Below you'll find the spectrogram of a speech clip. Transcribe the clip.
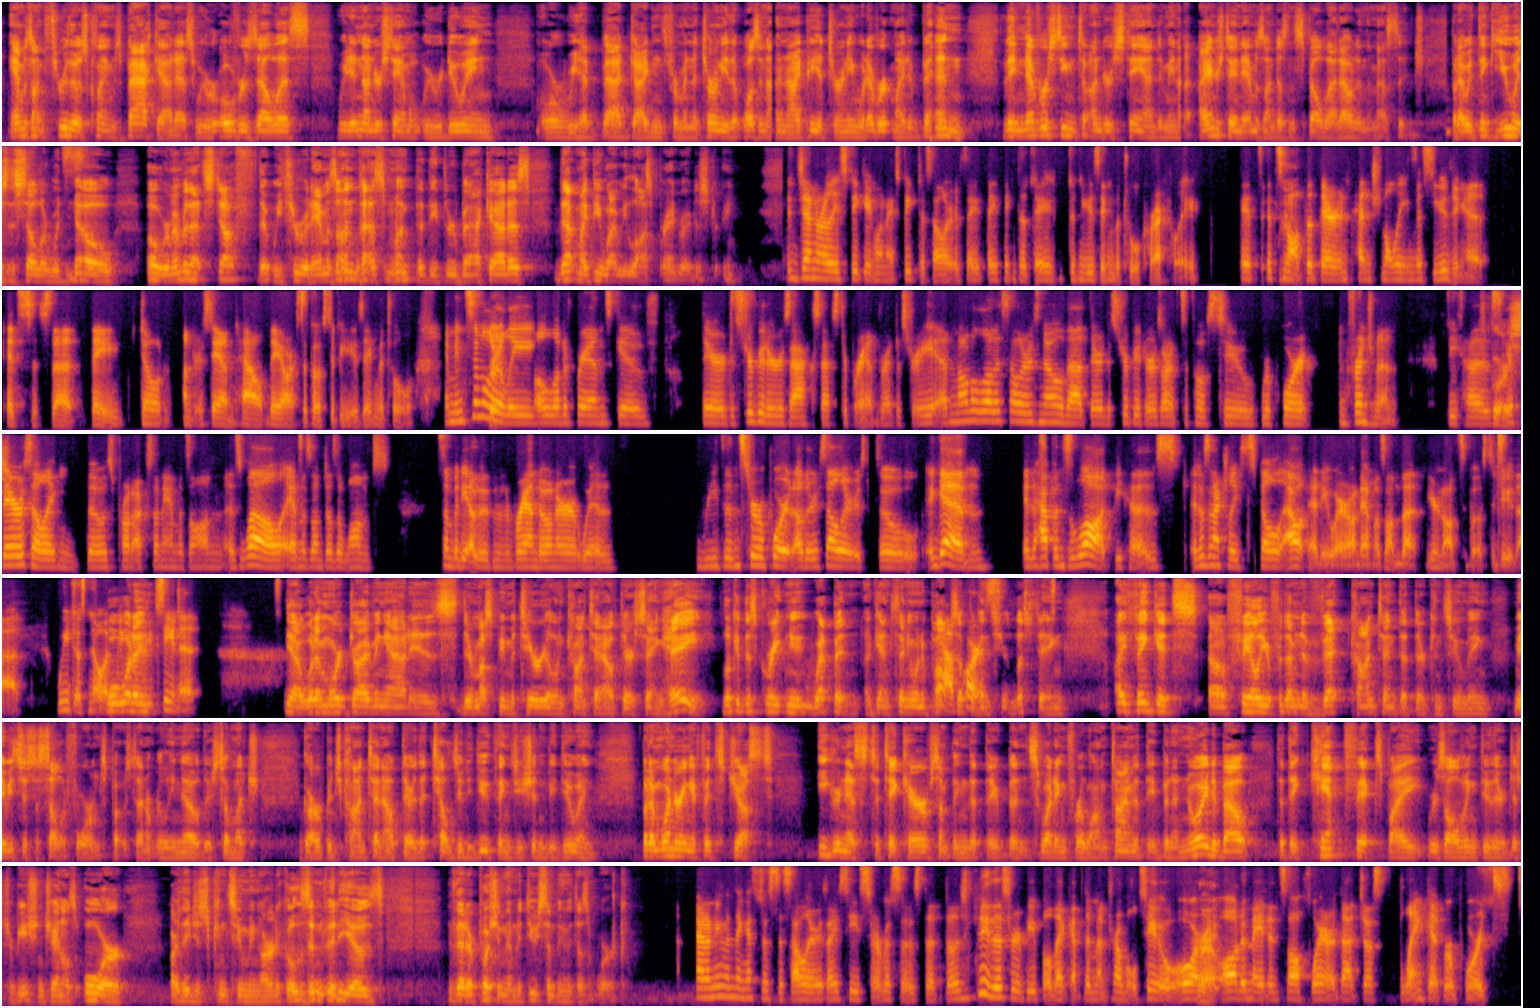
Amazon threw those claims back at us. We were overzealous. We didn't understand what we were doing, or we had bad guidance from an attorney that wasn't an IP attorney, whatever it might have been. They never seemed to understand. I mean, I understand Amazon doesn't spell that out in the message, but I would think you as the seller would know oh, remember that stuff that we threw at Amazon last month that they threw back at us? That might be why we lost brand registry generally speaking, when I speak to sellers, they, they think that they've been using the tool correctly. It's it's right. not that they're intentionally misusing it. It's just that they don't understand how they are supposed to be using the tool. I mean, similarly, right. a lot of brands give their distributors access to brand registry, and not a lot of sellers know that their distributors aren't supposed to report infringement because if they're selling those products on Amazon as well, Amazon doesn't want somebody other than the brand owner with reasons to report other sellers. So again, it happens a lot because it doesn't actually spell out anywhere on Amazon that you're not supposed to do that. We just know it well, because we've seen it. Yeah, what I'm more driving at is there must be material and content out there saying, "Hey, look at this great new weapon against anyone who pops yeah, up course. against your listing." I think it's a failure for them to vet content that they're consuming. Maybe it's just a seller forums post. I don't really know. There's so much garbage content out there that tells you to do things you shouldn't be doing. But I'm wondering if it's just eagerness to take care of something that they've been sweating for a long time, that they've been annoyed about, that they can't fix by resolving through their distribution channels, or are they just consuming articles and videos that are pushing them to do something that doesn't work? I don't even think it's just the sellers. I see services that do this for people that get them in trouble too, or right. automated software that just blanket reports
